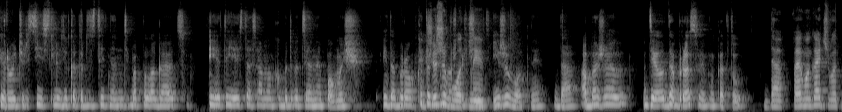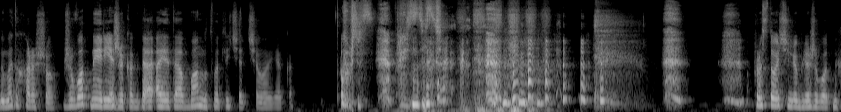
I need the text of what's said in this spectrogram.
первую очередь есть люди, которые действительно на тебя полагаются. И это есть та самая как бы ценная помощь и добро. Еще животные. И животные, да. Обожаю делать добро своему коту. Да, помогать животным — это хорошо. Животные реже, когда а это обманут, в отличие от человека. Ужас, простите. Просто очень люблю животных.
